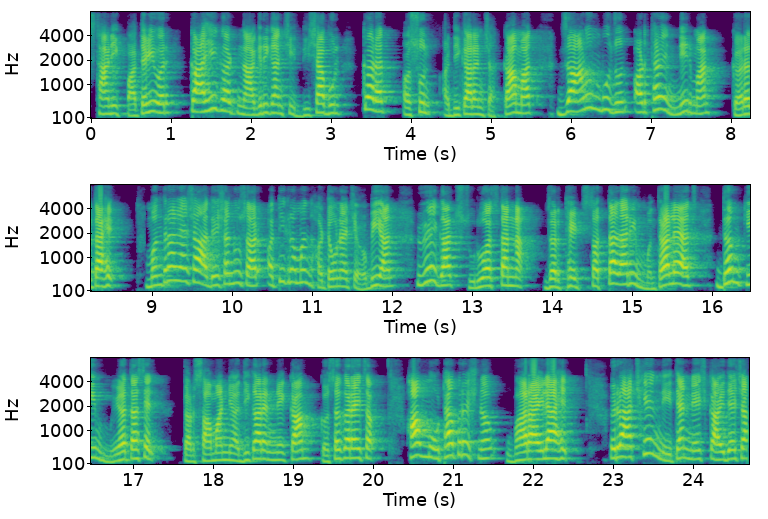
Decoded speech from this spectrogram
स्थानिक पातळीवर काही गट नागरिकांची दिशाभूल करत असून अधिकाऱ्यांच्या कामात जाणून बुजून अडथळे निर्माण करत आहेत मंत्रालयाच्या आदेशानुसार अतिक्रमण हटवण्याचे अभियान वेगात सुरू असताना जर थेट सत्ताधारी मंत्रालयाच धमकी मिळत असेल तर सामान्य अधिकाऱ्यांनी काम कसं करायचं? हा मोठा प्रश्न उभा राहिला आहे. राजकीय नेत्यांनीच कायद्याच्या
